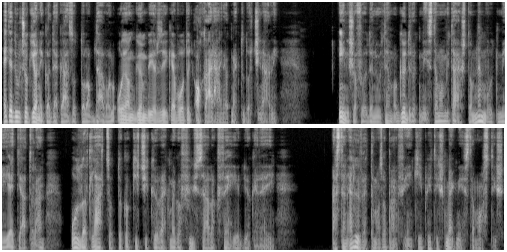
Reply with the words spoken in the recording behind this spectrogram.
egyedül csak Janika dekázott a labdával. Olyan gömbérzéke volt, hogy akárhányat meg tudott csinálni. Én is a földön ültem, a gödröt néztem, amit ástam. Nem volt mély egyáltalán. Oldat látszottak a kicsi kövek, meg a fűszálak fehér gyökerei. Aztán elővettem az apám fényképét, és megnéztem azt is.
